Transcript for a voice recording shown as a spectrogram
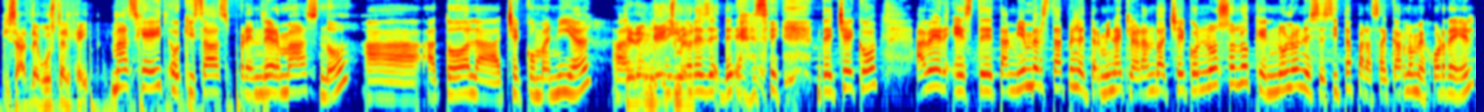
Quizás le gusta el hate. Más hate o quizás prender más, ¿no? A, a toda la checomanía. A, Quiere a los engagement. seguidores de, de- de Checo. A ver, este, también Verstappen le termina aclarando a Checo no solo que no lo necesita para sacar lo mejor de él,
